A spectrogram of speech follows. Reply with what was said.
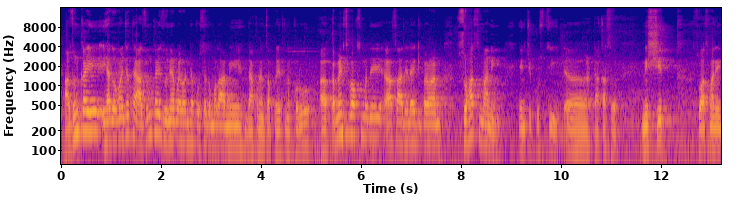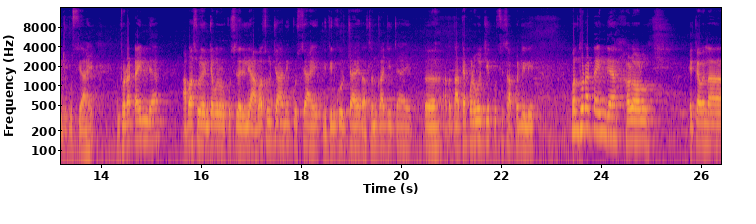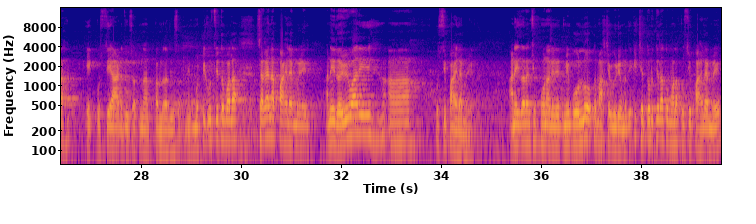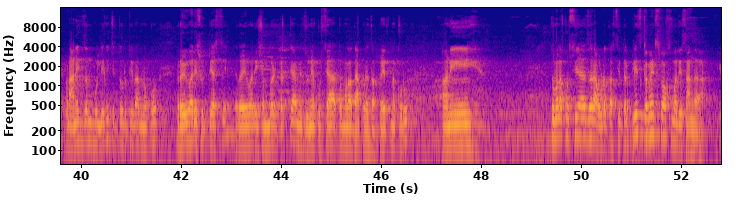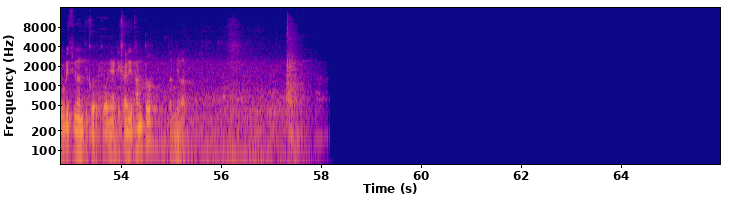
अजून काही ह्या दोघांच्या तर अजून काही जुन्या पैलवानच्या कुस्त्या तुम्हाला आम्ही दाखवण्याचा प्रयत्न करू. कमेंट्स बॉक्समध्ये असं आलेलं आहे की पैलवान सुहास माने यांची कुस्ती टाकासर. टाका सर निश्चित सुवासमाने यांची कुस्ती आहे. थोडा टाईम द्या. आबासूळ यांच्याबरोबर कुस्ती झालेली आहे. आबासूळच्या अनेक कुस्त्या आहेत. नितीन खुरच्या आहेत. असलम काजीच्या आहेत. आता तात्या पडवळची एक कुस्ती सापडलेली आहे. पण थोडा टाईम द्या. हळूहळू एका वेळेला एक कुस्ती आठ दिवसातनं पंधरा दिवसातून एक मोठी कुस्ती तुम्हाला सगळ्यांना पाहायला मिळेल. आणि रविवारी कुस्ती पाहायला मिळेल. अनेक जणांचे फोन आलेले आहेत. मी बोललो होतो मागच्या व्हिडिओमध्ये की चतुर्थीला तुम्हाला कुस्ती पाहायला मिळेल पण अनेक जण बोलले की चतुर्थीला नको. रविवारी सुट्टी असते. रविवारी शंभर टक्के आम्ही जुन्या कुस्त्या तुम्हाला दाखवण्याचा प्रयत्न करू. आणि तुम्हाला कुस्त्या जर आवडत असतील तर प्लीज कमेंट्स बॉक्समध्ये सांगा. एवढीच विनंती करतो आणि या ठिकाणी थांबतो. धन्यवाद.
